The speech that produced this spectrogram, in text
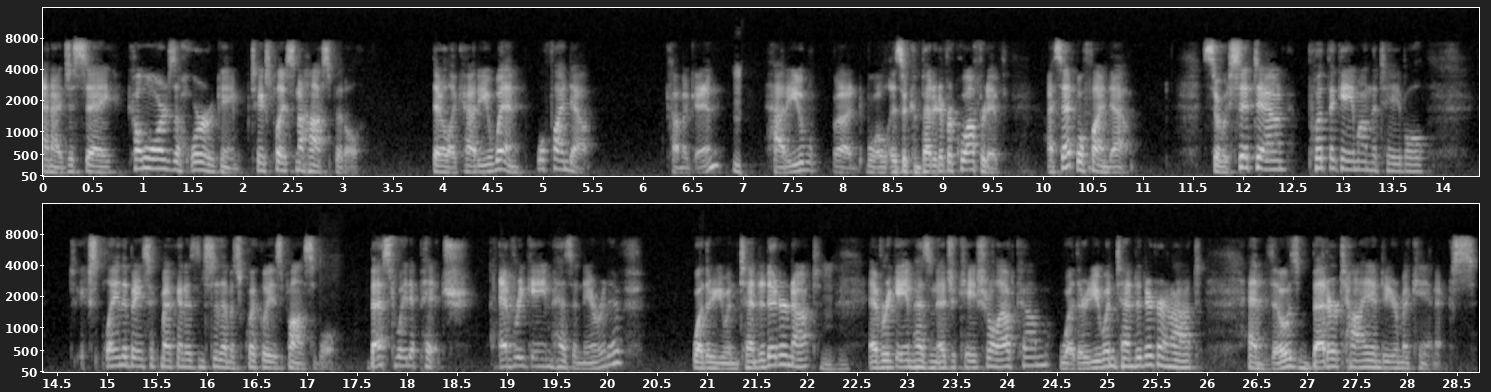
and I just say, Coma Ward is a horror game. It takes place in a hospital. They're like, how do you win? We'll find out. Come again? Hmm. how do you, uh, well, is it competitive or cooperative? I said, we'll find out. So we sit down, put the game on the table explain the basic mechanisms to them as quickly as possible. Best way to pitch. Every game has a narrative, whether you intended it or not. Mm-hmm. Every game has an educational outcome, whether you intended it or not. And those better tie into your mechanics.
